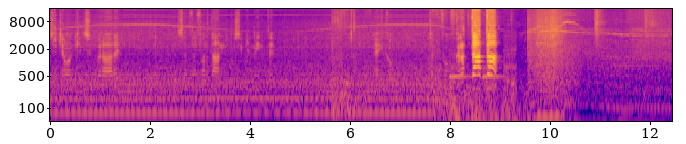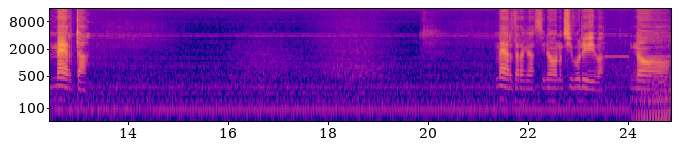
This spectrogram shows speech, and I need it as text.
Cerchiamo anche di superare senza far danni possibilmente. Ecco grattata merda merda ragazzi, no, non ci voleva. No.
